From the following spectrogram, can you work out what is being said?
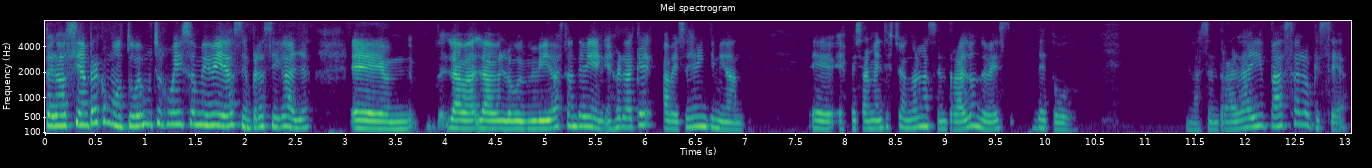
Pero siempre como tuve mucho juicio en mi vida, siempre así galla, em, la- lo viví bastante bien. Es verdad que a veces era intimidante, eh, especialmente estudiando en la central donde ves de todo. En la central ahí pasa lo que sea,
